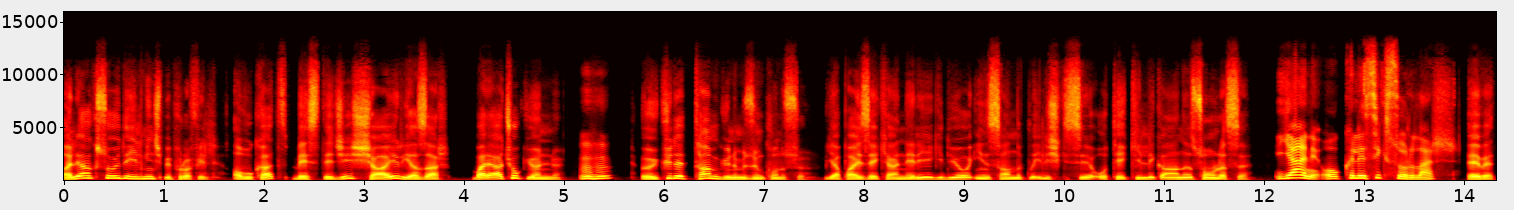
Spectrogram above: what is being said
Ali Aksoy da ilginç bir profil. Avukat, besteci, şair, yazar. Bayağı çok yönlü. Hı hı. Öykü de tam günümüzün konusu. Yapay zeka nereye gidiyor, insanlıkla ilişkisi, o tekillik anı sonrası. Yani o klasik sorular. Evet,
